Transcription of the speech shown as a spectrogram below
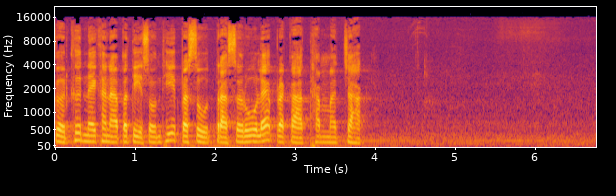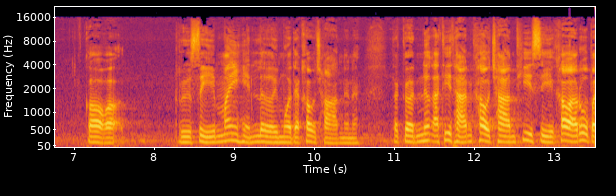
เกิดขึ้นในขณะปฏิสนธิประสูติตรัสรู้และประกาศธรรมจักก็ฤาษีไม่เห็นเลยมัวแต่เข้าฌานเนี่ยนะถ้าเกิดนึกอธิษฐานเข้าฌานที่สี่เข้าอารูป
